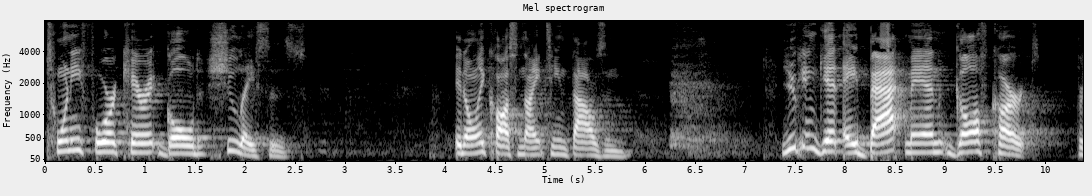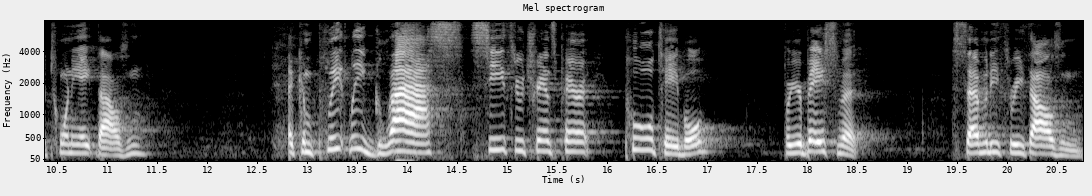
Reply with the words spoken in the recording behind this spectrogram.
24 karat gold shoelaces? It only costs 19,000. You can get a Batman golf cart for 28,000. A completely glass, see-through transparent pool table for your basement. 73,000.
